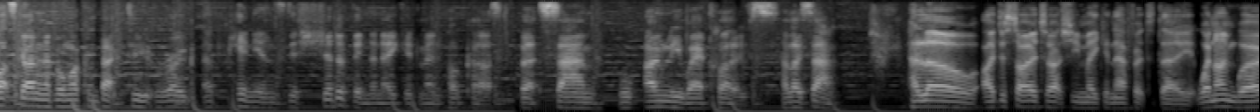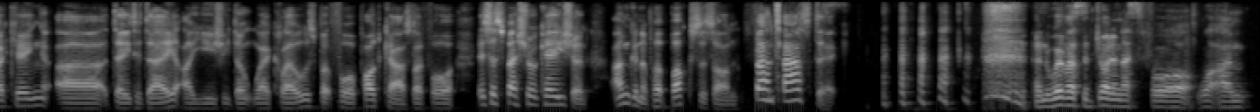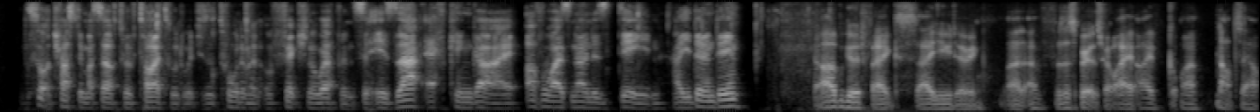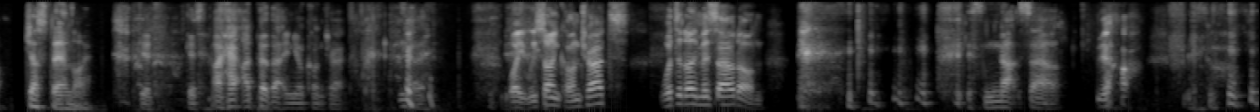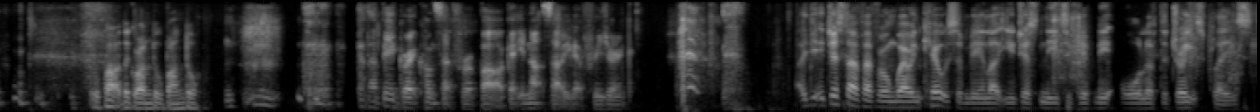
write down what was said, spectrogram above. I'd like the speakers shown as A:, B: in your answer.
A: What's going on, everyone? Welcome back to Rogue Opinions. This should have been the Naked Men podcast, but Sam will only wear clothes. Hello, Sam.
B: Hello. I decided to actually make an effort today. When I'm working uh, day to day, I usually don't wear clothes, but for a podcast, I thought it's a special occasion. I'm going to put boxers on. Fantastic.
A: and with us and joining us for what I'm sort of trusting myself to have titled, which is a tournament of fictional weapons, it is that F King guy, otherwise known as Dean. How you doing, Dean?
C: I'm good, thanks. How are you doing? Uh, for the spirit of the show, I, I've got my nuts out. Just damn though.
A: Good, good. I ha- I put that in your contract. So.
B: Wait, we signed contracts? What did I miss out on?
A: it's nuts out.
B: Yeah.
C: All part of the Grundle bundle.
A: That'd be a great concept for a bar. Get your nuts out, you get a free drink.
B: You just have everyone wearing kilts and being like, you just need to give me all of the drinks, please.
